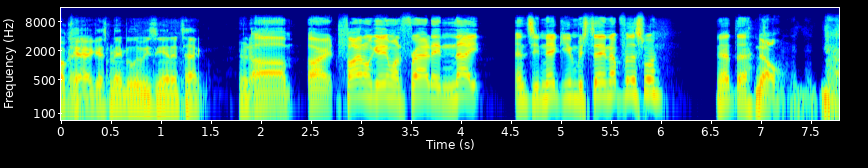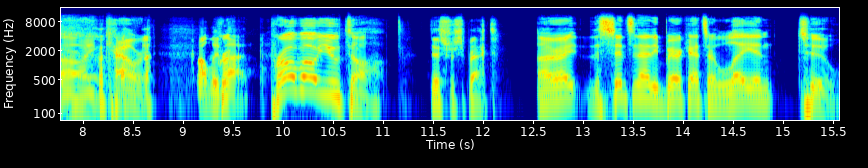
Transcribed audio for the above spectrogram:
okay, Yeah. I guess maybe Louisiana Tech. Who knows? Um. All right. Final game on Friday night. NC Nick, you gonna be staying up for this one? You had the No, oh, you coward. probably Pro- not. Provo, Utah. Disrespect. All right. The Cincinnati Bearcats are laying two.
